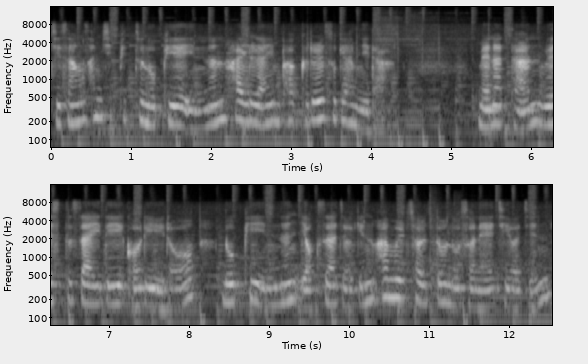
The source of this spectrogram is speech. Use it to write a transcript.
지상 30피트 높이에 있는 하일라인 파크를 소개합니다. 맨하탄 웨스트사이드 거리로 높이 있는 역사적인 화물철도 노선에 지어진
